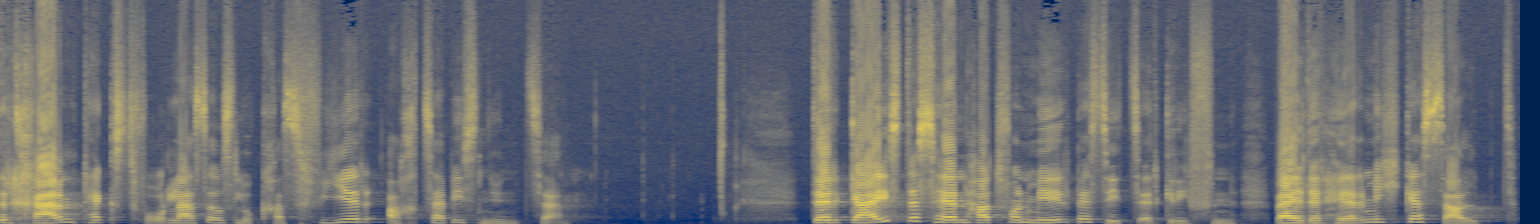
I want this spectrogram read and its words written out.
den Kerntext vorlesen aus Lukas 4, 18 bis 19. Der Geist des Herrn hat von mir Besitz ergriffen, weil der Herr mich gesalbt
